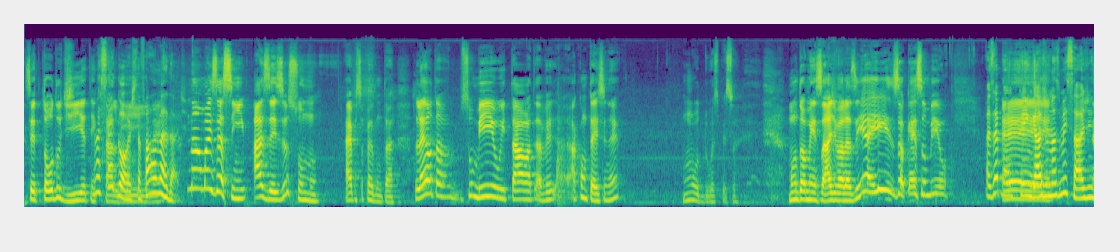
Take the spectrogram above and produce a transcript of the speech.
Você todo dia tem Mas que estar você gosta, fala a né? verdade. Não, mas assim, às vezes eu sumo. Aí a pessoa pergunta, Léo tá, sumiu e tal. às vezes- Acontece, né? Uma ou duas pessoas. Mandou uma mensagem e fala assim, e aí, só quer sumiu? Mas é bom, É. porque engaja nas mensagens.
